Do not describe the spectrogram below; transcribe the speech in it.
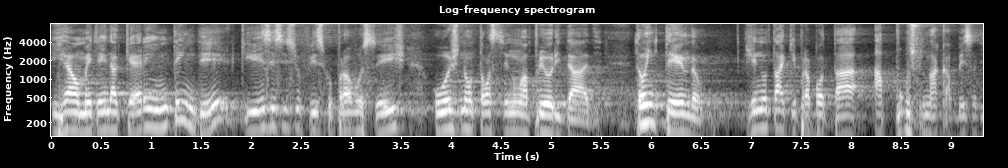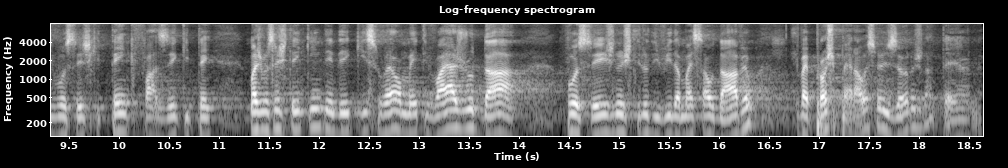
e realmente ainda querem entender que exercício físico para vocês hoje não está sendo uma prioridade? Então, entendam. A gente não está aqui para botar a pulso na cabeça de vocês que tem que fazer, que tem. Mas vocês têm que entender que isso realmente vai ajudar vocês no estilo de vida mais saudável e vai prosperar os seus anos na Terra. Né?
